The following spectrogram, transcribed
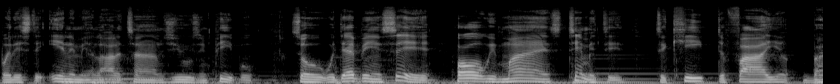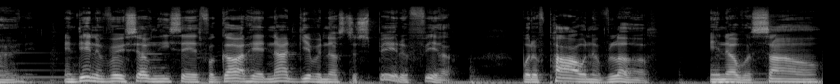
but it's the enemy a lot of times using people. So, with that being said, Paul reminds Timothy to keep the fire burning. And then in verse 7, he says, For God had not given us the spirit of fear, but of power and of love and of a sound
